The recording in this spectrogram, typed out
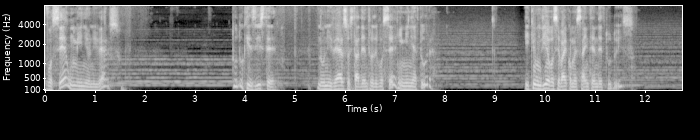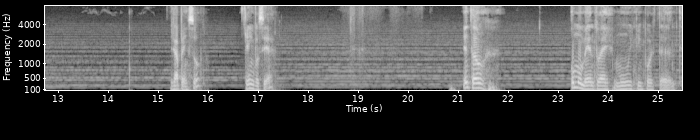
Você é um mini universo? Tudo que existe no universo está dentro de você, em miniatura? E que um dia você vai começar a entender tudo isso? Já pensou? Quem você é. Então, o momento é muito importante.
